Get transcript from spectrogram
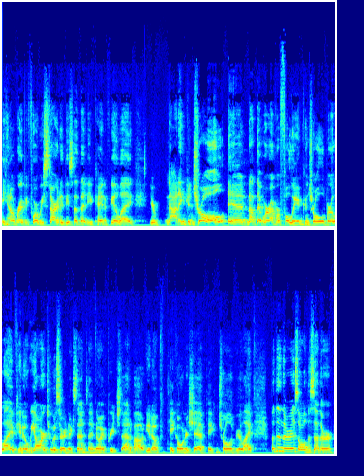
you know, right before we started, you said that you kind of feel like you're not in control. And not that we're ever fully in control of our life. You know, we are to a certain extent. I know I preach that about, you know, take ownership, take control of your life. But then there is all this other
